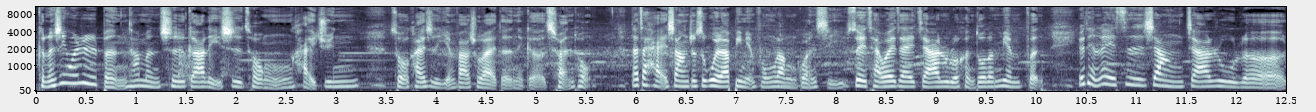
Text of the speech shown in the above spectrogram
可能是因为日本他们吃咖喱是从海军所开始研发出来的那个传统。那在海上就是为了要避免风浪的关系，所以才会再加入了很多的面粉，有点类似像加入了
